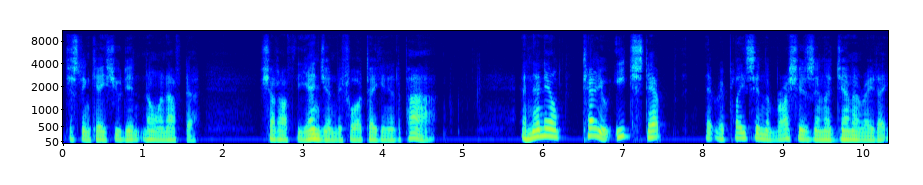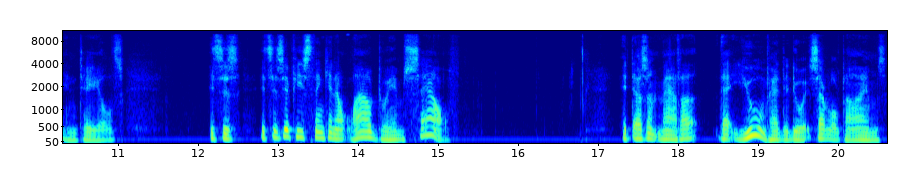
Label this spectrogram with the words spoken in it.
just in case you didn't know enough to shut off the engine before taking it apart. And then he'll tell you each step that replacing the brushes in a generator entails. It's as, it's as if he's thinking out loud to himself. It doesn't matter that you've had to do it several times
